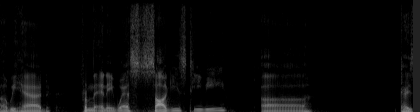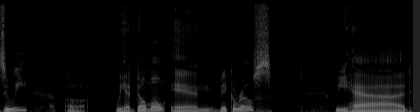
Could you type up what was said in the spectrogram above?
Uh, we had from the NA West, Soggy's TV, uh, Kaizui. Uh, we had Domo and Vicaros. We had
